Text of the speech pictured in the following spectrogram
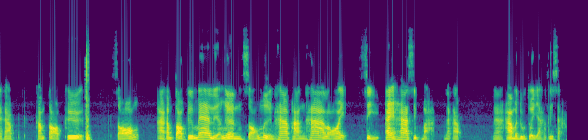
นะครับคำตอบคือสองอ่าคำตอบคือแม่เหลือเงินสองหมื่นห้าพันห้าร้อยสี่ไอ้ห้าสิบบาทนะครับนะเอามาดูตัวอย่างที่สาม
